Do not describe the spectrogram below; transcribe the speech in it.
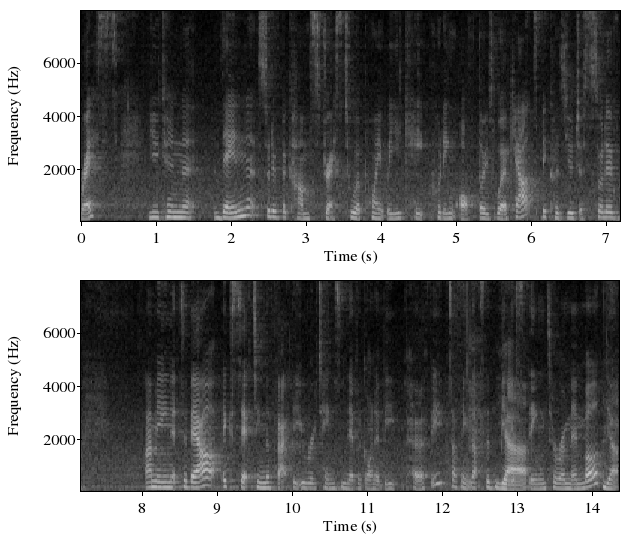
rest you can then sort of become stressed to a point where you keep putting off those workouts because you're just sort of I mean, it's about accepting the fact that your routine's never going to be perfect. I think that's the biggest Yeah. thing to remember. Yeah.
